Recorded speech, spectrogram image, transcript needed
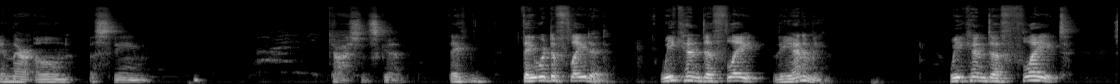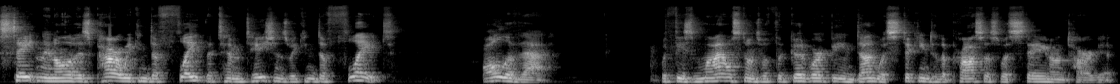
in their own esteem. Gosh, that's good. They they were deflated. We can deflate the enemy. We can deflate Satan and all of his power. We can deflate the temptations. We can deflate all of that with these milestones, with the good work being done, with sticking to the process, with staying on target.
